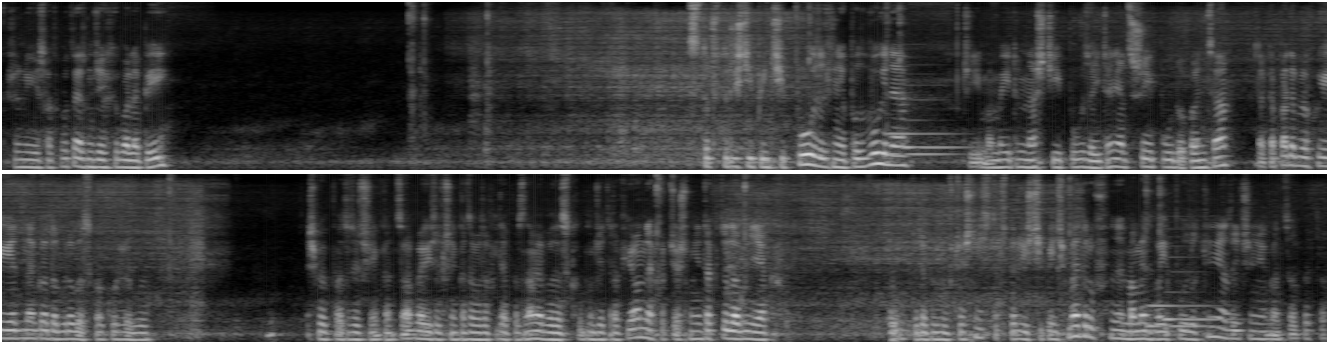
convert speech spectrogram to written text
Także nie jest łatwo. Teraz będzie chyba lepiej. 145,5 zaliczenie podwójne, czyli mamy 11,5 zaliczenia, 3,5 do końca. Tak naprawdę brakuje jednego dobrego skoku, żeby żeby było to zaliczenie końcowe i zaliczenie końcowe za chwilę poznamy, bo skok będzie trafiony, chociaż nie tak cudownie jak które był wcześniej, 145 metrów, mamy 2,5 zaliczenia, zaliczenie końcowe to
